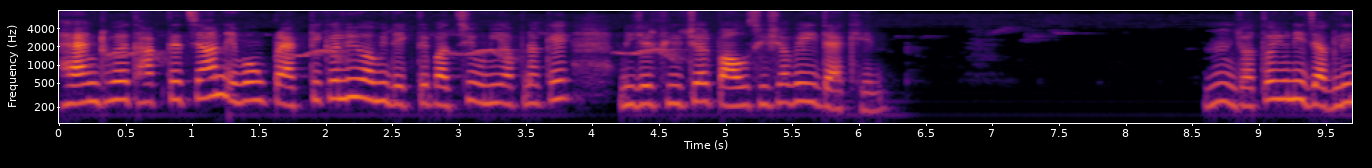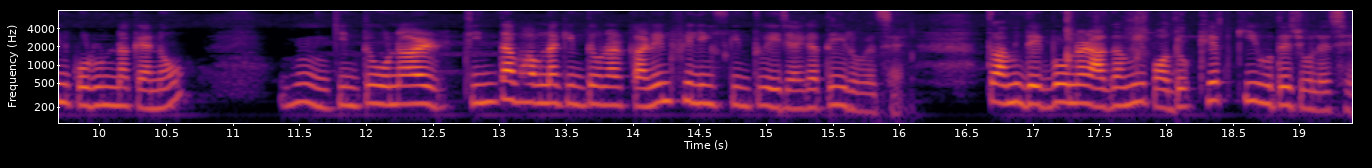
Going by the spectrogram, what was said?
হ্যাংড হয়ে থাকতে চান এবং প্র্যাকটিক্যালিও আমি দেখতে পাচ্ছি উনি আপনাকে নিজের ফিউচার পাউস হিসাবেই দেখেন। হুম, যতই উনি জাগলিন করুন না কেন, হুম, কিন্তু ওনার চিন্তা ভাবনা কিন্তু, ওনার কারেন্ট ফিলিংস কিন্তু এই জায়গাতেই রয়েছে। তো আমি দেখব ওনার আগামী পদক্ষেপ কি হতে চলেছে।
